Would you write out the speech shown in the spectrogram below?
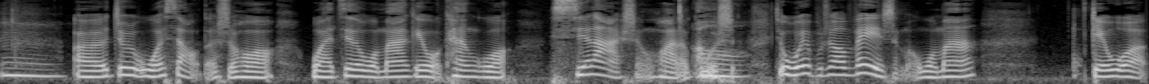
嗯，而就是我小的时候，我还记得我妈给我看过希腊神话的故事，就我也不知道为什么，我妈给我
